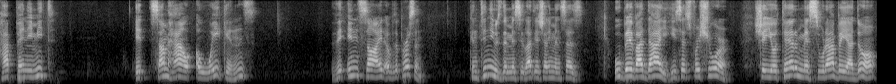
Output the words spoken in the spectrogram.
hapenimit. It somehow awakens the inside of the person. Continues the Mesilat Yesharim and says, Ubevadai, he says for sure, sheyoter mesura beyado,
